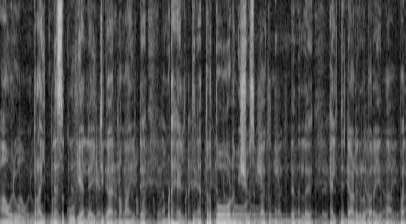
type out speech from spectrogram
ആ ഒരു ബ്രൈറ്റ്നെസ് കൂടിയ ലൈറ്റ് കാരണമായിട്ട് നമ്മുടെ ഹെൽത്തിന് എത്രത്തോളം ഇഷ്യൂസ് ഉണ്ടാക്കുന്നുണ്ട് എന്നുള്ളത് ഹെൽത്തിന്റെ ആളുകൾ പറയുന്ന പല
